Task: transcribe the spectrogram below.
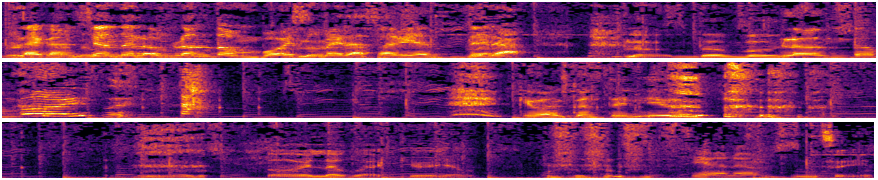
La canción de los London Boys me la sabía entera. London Boys. London Boys. Qué buen contenido. Ay, la wea que veíamos. ¿Sí o no? Sí.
